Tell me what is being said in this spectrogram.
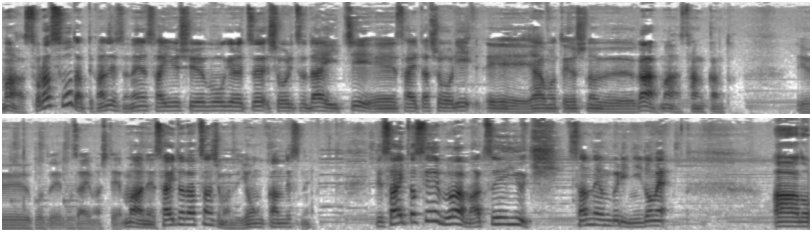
まあそりゃそうだって感じですよね。最優秀防御率勝率第1位、えー最多勝利、えー山本由伸がまあ3冠と。いうことでございまして。まあね最多奪三振まで4冠ですね。で最多セーブは松井裕樹。3年ぶり2度目。あの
